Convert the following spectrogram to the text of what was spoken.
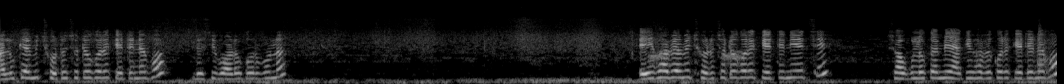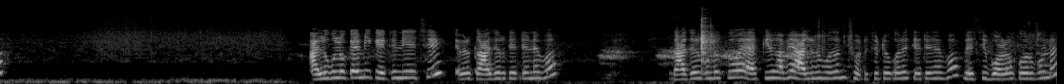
আলুকে আমি ছোট ছোট করে কেটে নেব, বেশি বড় করব না। এইভাবে আমি ছোট ছোট করে কেটে নিয়েছি, সবগুলোকে আমি একইভাবে করে কেটে নেব। আলুগুলোকে আমি কেটে নিয়েছি, এবার গাজর কেটে নেব। গাজরগুলোকেও একইভাবে আলুর মতন ছোট ছোট করে কেটে নেব, বেশি বড় করব না।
